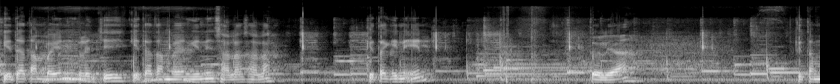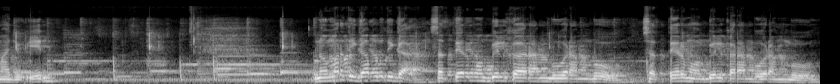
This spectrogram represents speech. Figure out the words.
Kita tambahin kelinci kita tambahin gini salah-salah. Kita giniin. Betul ya? Kita majuin. Nomor 33 setir mobil ke rambu-rambu. Setir mobil ke rambu-rambu.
